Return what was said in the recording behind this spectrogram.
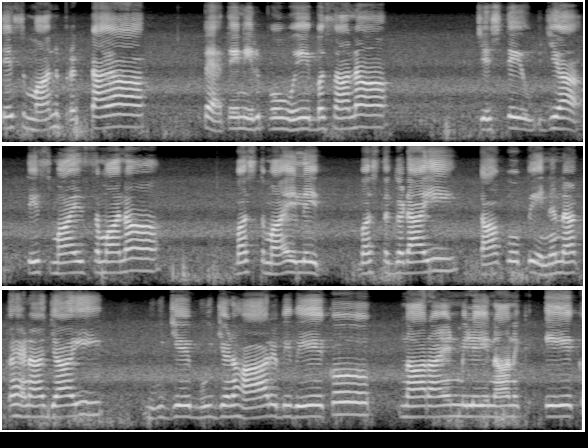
ਤਿਸ ਮਨ ਪ੍ਰਗਟਾਇਆ। ਭੈ ਤੇ ਨਿਰਭਉ ਹੋਏ ਬਸਾਨਾ, ਜਿਸ ਤੇ ਉਪਜਿਆ ਤਿਸ ਮਾਏ ਸਮਾਨਾ। ਬਸਤ ਮਾਏ ਲੈ ਬਸਤ ਗੜਾਈ, ਤਾ ਕੋ ਭਿੰਨ ਨ ਕਹਿਣਾ ਜਾਈ। ਬੂਝੇ ਬੂਝਣ ਹਾਰ ਵਿਵੇਕ, ਨਾਰਾਇਣ ਮਿਲੇ ਨਾਨਕ ਏਕ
